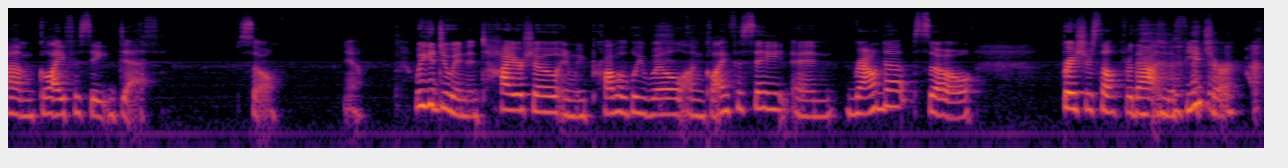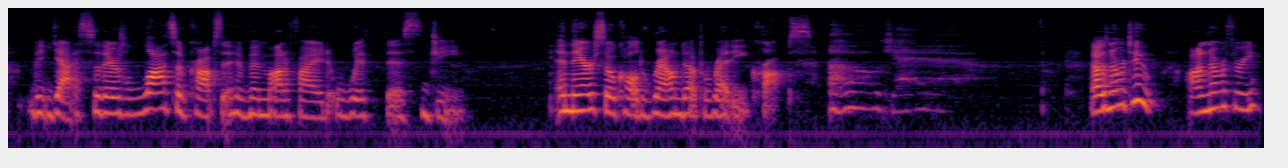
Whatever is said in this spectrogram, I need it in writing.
um, glyphosate death. So, yeah. We could do an entire show, and we probably will, on glyphosate and Roundup. So brace yourself for that in the future. but yes, so there's lots of crops that have been modified with this gene. And they're so called Roundup ready crops. Oh, yeah. That was number two. On number three.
